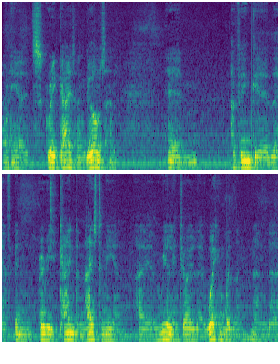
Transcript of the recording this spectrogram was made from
Down here, it's great guys and girls, and um, I think uh, they have been very kind and nice to me, and I really enjoyed uh, working with them. And uh,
